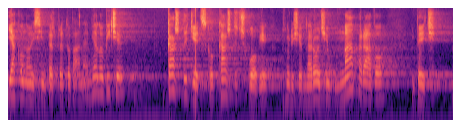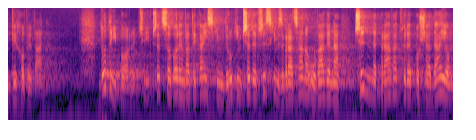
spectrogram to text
Jak ono jest interpretowane? Mianowicie każde dziecko, każdy człowiek, który się narodził, ma prawo być wychowywany. Do tej pory, czyli przed Soborem Watykańskim II, przede wszystkim zwracano uwagę na czynne prawa, które posiadają,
